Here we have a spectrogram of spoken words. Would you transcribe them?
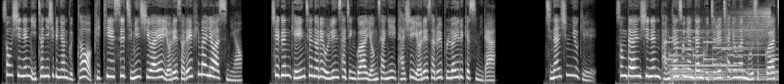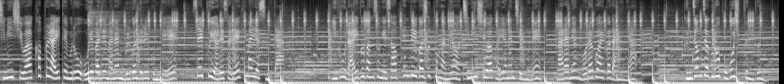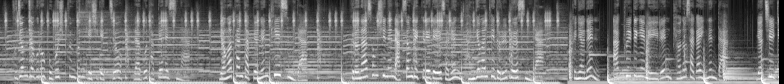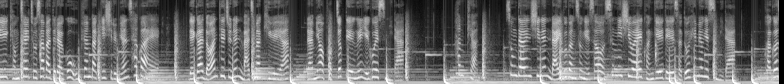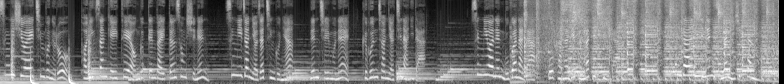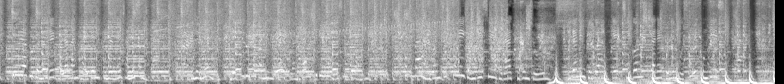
송 씨는 2022년부터 BTS 지민 씨와의 열애설에 휘말려왔으며 최근 개인 채널에 올린 사진과 영상이 다시 열애설을 불러일으켰습니다. 지난 16일 송다은 씨는 방탄소년단 굿즈를 착용한 모습과 지민 씨와 커플 아이템으로 오해받을 만한 물건들을 공개해 셀프 열애설에 휘말렸습니다. 이후 라이브 방송에서 팬들과 소통하며 지민 씨와 관련한 질문에 말하면 뭐라고 할 것 아니냐. 긍정적으로 보고 싶은 분, 부정적으로 보고 싶은 분 계시겠죠? 라고 답변했으나 명확한 답변은 피했습니다. 그러나 송 씨는 악성 댓글에 대해서는 강경한 태도를 보였습니다. 그녀는 악플 등의 메일은 변호사가 읽는다. 며칠 뒤 경찰 조사받으라고 우편받기 싫으면 사과해. 내가 너한테 주는 마지막 기회야. 라며 법적 대응을 예고했습니다. 한편 송다은 씨는 라이브 방송에서 승리 씨와의 관계에 대해서도 해명했습니다. 과거 승리 씨와의 친분으로 버닝썬 게이트에 언급된 바 있던 송 씨는 승리 전 여자친구냐? 는 질문에 그분 전 여친 아니다. 승리와는 무관하다 고 강하게 반박했습니다. 송다은 씨는 지난 23 기분 좋음 이라는 글과 함께 즐거운 시간을 보낸 모습을 공개했습니다.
